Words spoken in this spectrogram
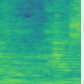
enemy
